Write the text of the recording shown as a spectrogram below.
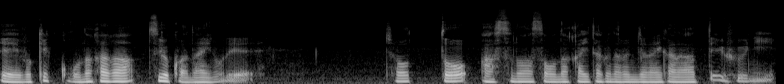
えー結構お腹が強くはないのでちょっと明日の朝お腹痛くなるんじゃないかなっていうふうに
